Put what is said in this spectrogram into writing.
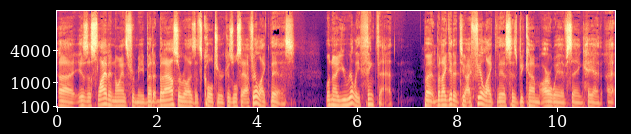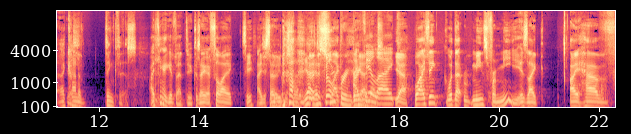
uh, is a slight annoyance for me. But but I also realize it's culture because we'll say I feel like this. Well, no, you really think that, but but I get it too. I feel like this has become our way of saying, hey, I I, I kind of think this. I think I get that too because I, I feel like see I just said You it. just said it. Yeah, I it's just feel like- super ingrained. I feel like Yeah. Well, I think what that means for me is like I have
